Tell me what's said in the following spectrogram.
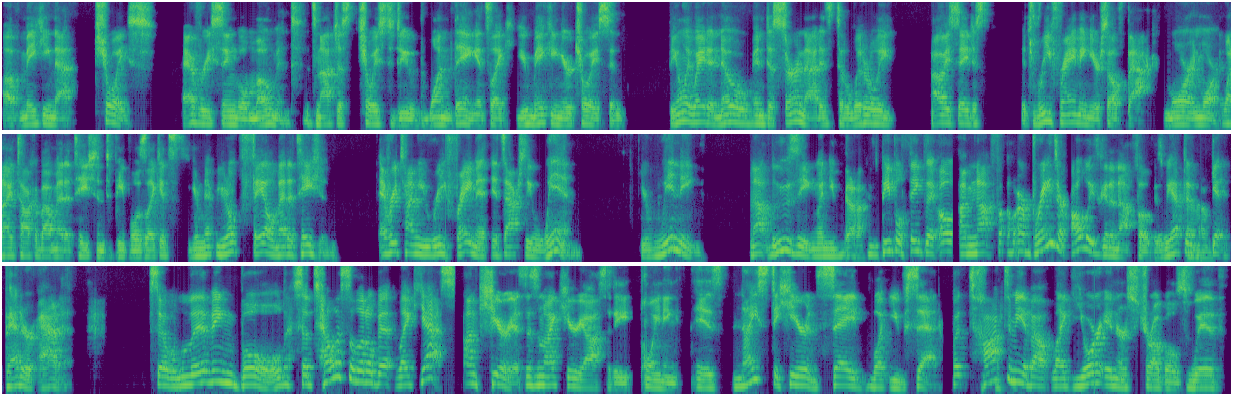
of making that choice every single moment. It's not just choice to do one thing. It's like you're making your choice. And the only way to know and discern that is to literally, I always say, just it's reframing yourself back more and more. When I talk about meditation to people, is like it's you ne- you don't fail meditation. Every time you reframe it, it's actually a win. You're winning, not losing. When you yeah. people think that oh, I'm not. Fo-. Our brains are always going to not focus. We have to uh-huh. get better at it. So living bold. So tell us a little bit like, yes, I'm curious. This is my curiosity pointing is nice to hear and say what you've said, but talk to me about like your inner struggles with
